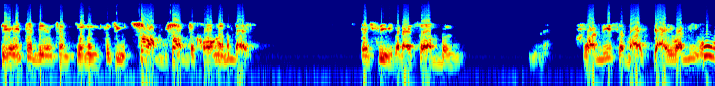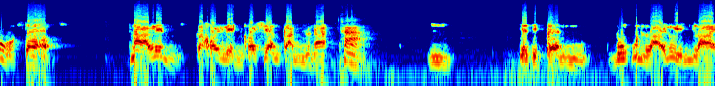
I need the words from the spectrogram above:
เดี๋ยวให้เป็นเบียงสันตัวหนึ่งก็คือซ่อมซ่อมเจะของให้มันได้เอฟซีก็ได้ซ่อมเบิงวันนี้สบายใจวันนี้ โอ้ซ่อมหน้าเล่นก็ค่อยเล่น ค่อยเชียงกันอยู่นะค่ะ อืมยาสิเป็นบุกมันหลายลุยมันหลาย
